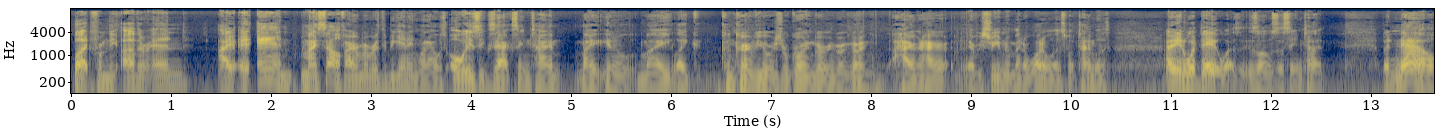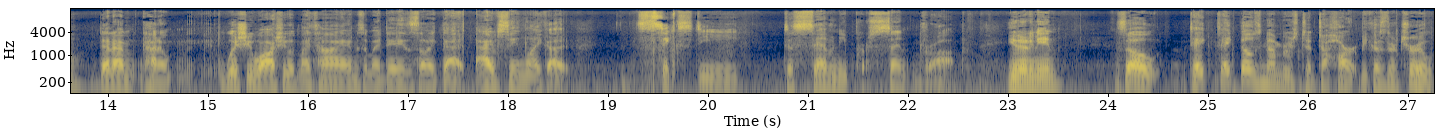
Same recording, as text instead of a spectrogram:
But from the other end, I and myself, I remember at the beginning when I was always exact same time. My you know my like concurrent viewers were growing, growing, growing, growing higher and higher every stream, no matter what it was, what time it was. I mean, what day it was, as long as the same time. But now that I'm kind of wishy washy with my times and my days and stuff like that, I've seen like a 60 to 70% drop. You know what I mean? So take take those numbers to, to heart because they're true.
